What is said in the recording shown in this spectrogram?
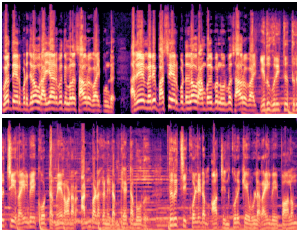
விபத்து ஏற்பட்டுச்சுன்னா ஒரு ஐயாயிரம் பேருக்கு மேலே சாவுறதுக்கு வாய்ப்பு உண்டு. அதே மாதிரி பஸ் ஏற்பட்டதுன்னா ஒரு ஐம்பது பேர் நூறு பேர் சாவுறதுக்கு வாய்ப்பு இது குறித்து திருச்சி ரயில்வே கோட்ட மேலாளர் அன்பழகனிடம் கேட்டபோது திருச்சி கொள்ளிடம் ஆற்றின் குறுக்கே உள்ள ரயில்வே பாலம்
